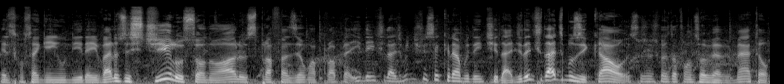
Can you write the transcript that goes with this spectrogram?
eles conseguem unir aí vários estilos sonoros para fazer uma própria identidade. Muito difícil é criar uma identidade. Identidade musical, quando a gente tá falando sobre heavy metal,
